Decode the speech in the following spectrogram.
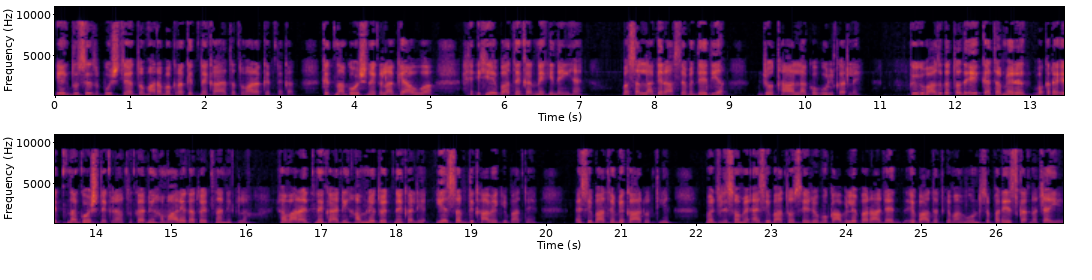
یا ایک دوسرے سے پوچھتے ہیں، تمہارا بکرا کتنے کا آیا تھا تمہارا کتنے کا؟ کتنا گوشت نکلا؟ کیا ہوا؟ یہ باتیں کرنے کی نہیں ہے۔ بس اللہ کے راستے میں دے دیا، جو تھا اللہ قبول کر لے۔ کیونکہ بعض اوقات ایک کہتا میرے بکرے اتنا گوشت نکلا تو کہ ہمارے کا تو اتنا نکلا، ہمارا اتنے کا نہیں، ہم نے تو اتنے کا لیا۔ یہ سب دکھاوے کی باتیں ایسی باتیں بےکار ہوتی ہیں۔ مجلسوں میں ایسی باتوں سے جو مقابلے پر آ جائیں، عبادت کے معاملے ان سے پرہیز کرنا چاہیے۔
